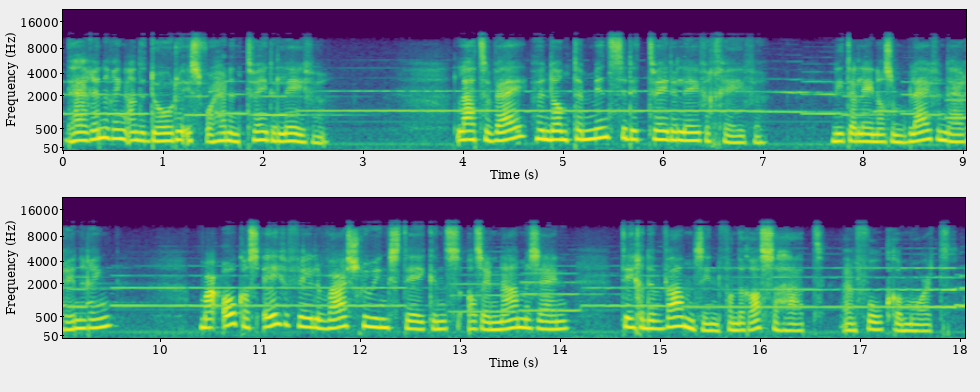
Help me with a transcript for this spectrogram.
De herinnering aan de doden is voor hen een tweede leven. Laten wij hun dan tenminste dit tweede leven geven. Niet alleen als een blijvende herinnering, maar ook als evenvele waarschuwingstekens als er namen zijn tegen de waanzin van de rassenhaat en volkerenmoord.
